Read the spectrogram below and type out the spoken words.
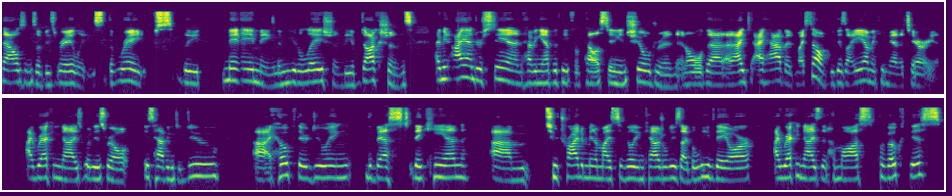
thousands of Israelis, the rapes, the maiming, the mutilation, the abductions. I mean, I understand having empathy for Palestinian children and all of that. And I, I have it myself because I am a humanitarian. I recognize what Israel is having to do. I hope they're doing the best they can um, to try to minimize civilian casualties. I believe they are. I recognize that Hamas provoked this,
